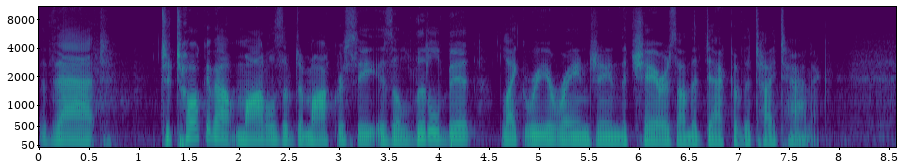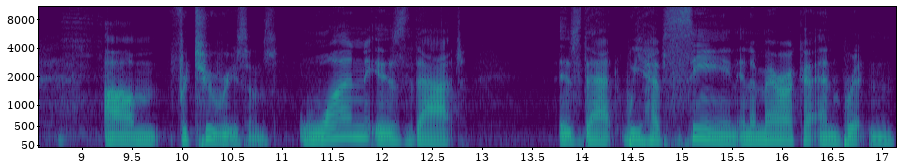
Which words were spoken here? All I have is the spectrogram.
that to talk about models of democracy is a little bit like rearranging the chairs on the deck of the Titanic um, for two reasons. One is that is that we have seen in America and Britain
